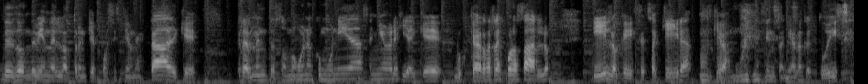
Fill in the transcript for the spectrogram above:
de dónde viene el otro, en qué posición está, de que realmente somos una comunidad, señores, y hay que buscar reforzarlo. Y lo que dice Shakira, que va muy en sintonía a lo que tú dices,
